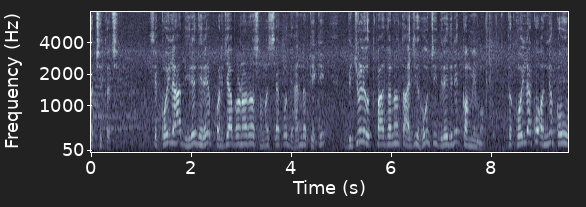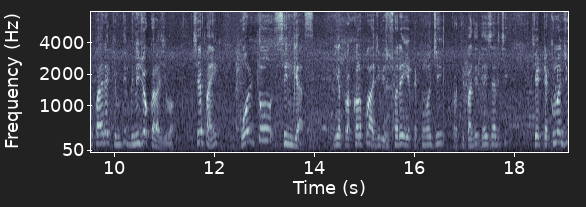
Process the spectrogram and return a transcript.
ଗଚ୍ଛିତ ଅଛି ସେ କୋଇଲା ଧୀରେ ଧୀରେ ପର୍ଯ୍ୟାବରଣର ସମସ୍ୟାକୁ ଧ୍ୟାନ ରଖିକି विजुली उत्पादन तो आज हूँ धीरे धीरे कमिम तो कोईला को अन्य को उपाय केमती विनिजोग कोल टू सीन गैस ये प्रकल्प आज विश्व ये टेक्नोलोजी प्रतिपादित हो सारी से टेक्नोलोजी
